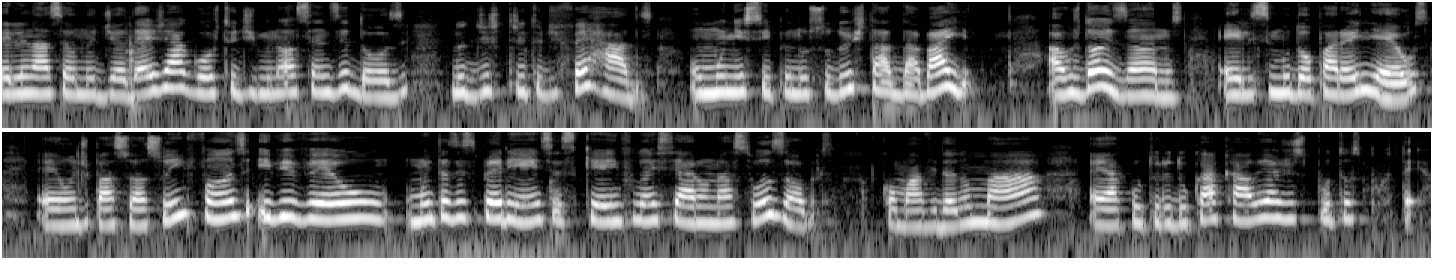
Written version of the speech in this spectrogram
ele nasceu no dia 10 de agosto de 1912, no distrito de Ferradas, um município no sul do estado da Bahia. Aos dois anos, ele se mudou para Ilhéus, é, onde passou a sua infância e viveu muitas experiências que influenciaram nas suas obras como a vida no mar, é, a cultura do cacau e as disputas por terra.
